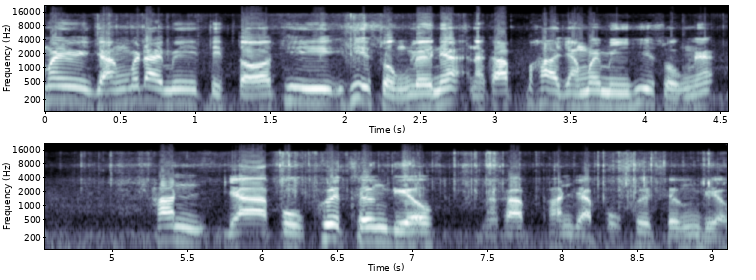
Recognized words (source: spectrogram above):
ไม่ยังไม่ได้มีติดต่อที่ที่ส่งเลยเนี้ยนะครับ ถ้ายังไม่มีที่ส่งเนี้ยท่านอย่าปลูกพืชเชิงเดียวนะครับ ท่านอย่าปลูกพืชเชิงเดียว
